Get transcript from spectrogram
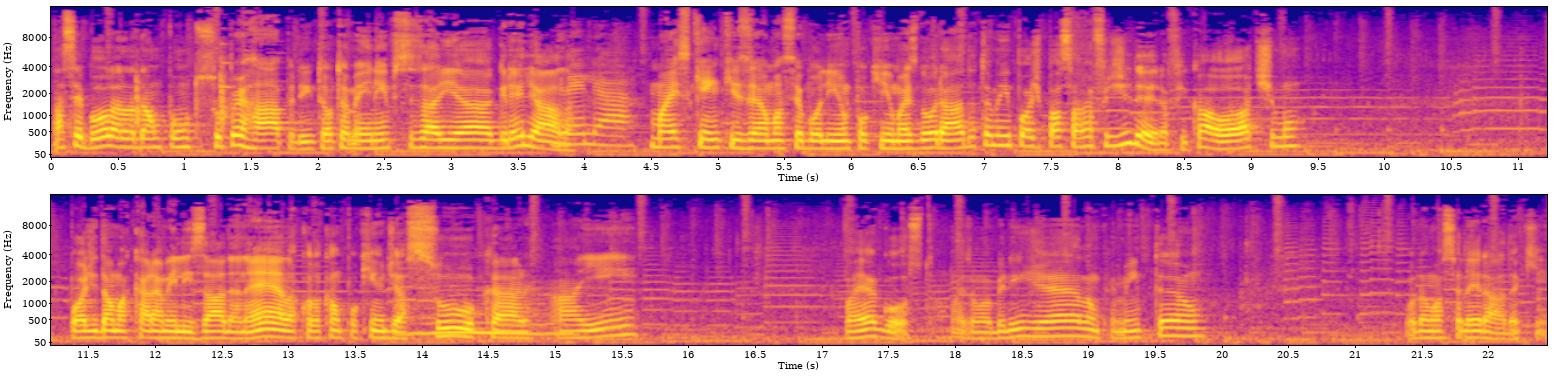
A cebola ela dá um ponto super rápido, então também nem precisaria grelhá-la. Grelhar. Mas quem quiser uma cebolinha um pouquinho mais dourada também pode passar na frigideira, fica ótimo. Pode dar uma caramelizada nela, colocar um pouquinho de açúcar, aí vai a gosto. Mais uma berinjela, um pimentão. Vou dar uma acelerada aqui.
